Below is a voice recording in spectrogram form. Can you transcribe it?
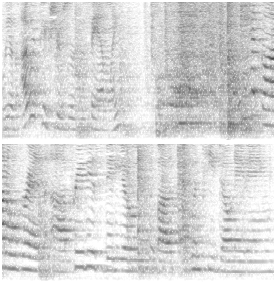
we have other pictures of the family. We had gone over in uh, previous videos about Edwin P. donating,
